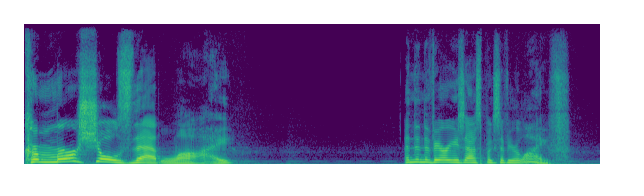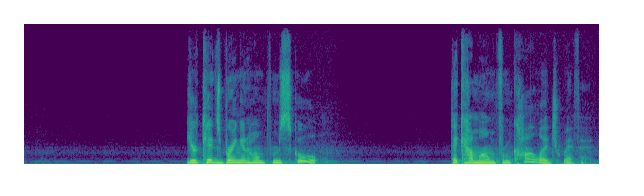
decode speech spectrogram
commercials that lie, and then the various aspects of your life. Your kids bring it home from school. They come home from college with it.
